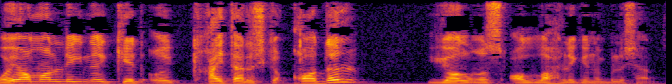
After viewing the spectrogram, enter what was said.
va yomonlikni qaytarishga qodir yolg'iz Allohligini bilishardi.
